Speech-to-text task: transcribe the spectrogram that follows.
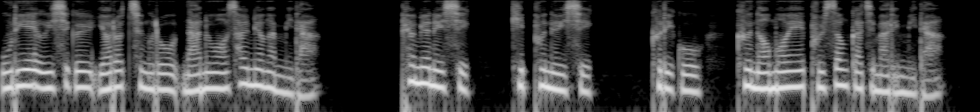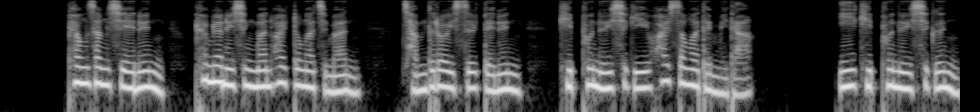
우리의 의식을 여러 층으로 나누어 설명합니다. 표면의식, 깊은 의식, 그리고 그 너머의 불성까지 말입니다. 평상시에는 표면의식만 활동하지만 잠들어 있을 때는 깊은 의식이 활성화됩니다. 이 깊은 의식은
